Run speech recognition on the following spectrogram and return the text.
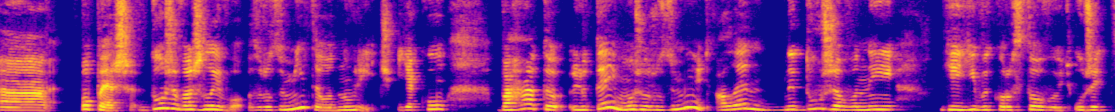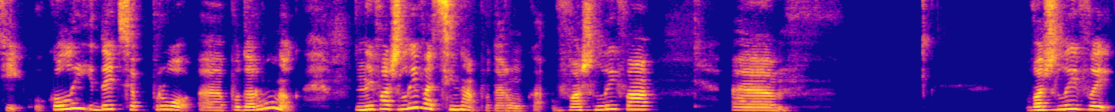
Е, по-перше, дуже важливо зрозуміти одну річ, яку багато людей може розуміють, але не дуже вони її використовують у житті. Коли йдеться про е, подарунок, не важлива ціна подарунка, важлива, важливе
